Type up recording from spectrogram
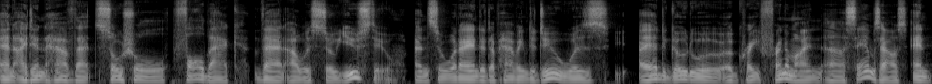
and I didn't have that social fallback that I was so used to. And so what I ended up having to do was I had to go to a, a great friend of mine, uh, Sam's house, and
